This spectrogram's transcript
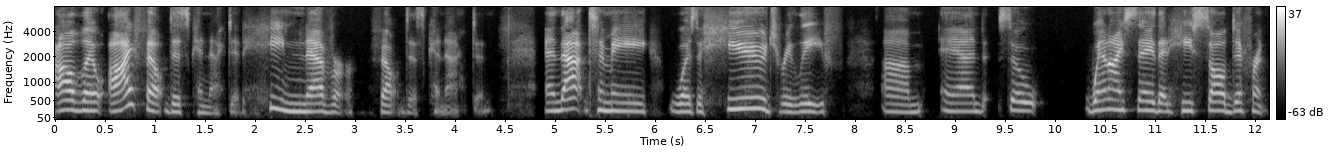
although I felt disconnected, he never felt disconnected. And that to me was a huge relief. Um, and so when I say that he saw different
